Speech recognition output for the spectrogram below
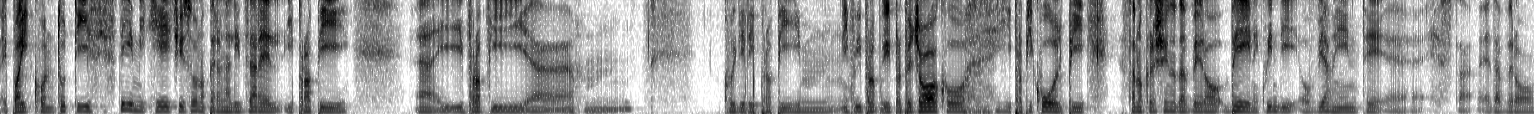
e poi con tutti i sistemi che ci sono per analizzare i propri, eh, i propri eh, come dire, i propri, i, i propri, il proprio gioco, i propri colpi stanno crescendo davvero bene, quindi ovviamente eh, è, sta, è, davvero,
